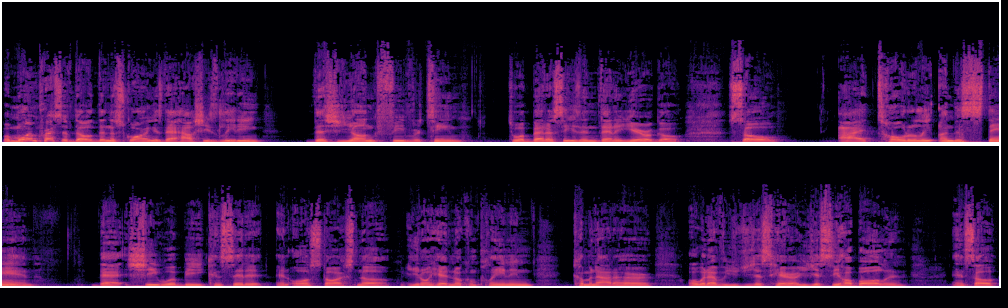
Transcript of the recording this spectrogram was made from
But more impressive, though, than the scoring is that how she's leading this young Fever team to a better season than a year ago. So I totally understand that she would be considered an all star snub. You don't hear no complaining coming out of her or whatever. You just hear her, you just see her balling. And so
